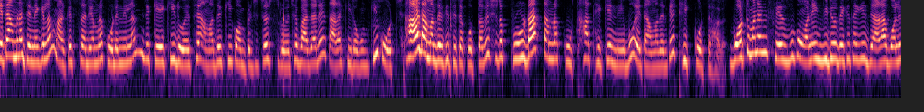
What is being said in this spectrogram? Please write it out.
এটা আমরা জেনে গেলাম মার্কেট স্টাডি আমরা করে নিলাম যে কে কি রয়েছে, আমাদের কি কম্পিটিটার্স রয়েছে বাজারে, তারা কীরকম কি করছে। থার্ড আমাদেরকে যেটা করতে হবে, সেটা প্রোডাক্ট আমরা কোথা থেকে নেব, এটা আমাদেরকে ঠিক করতে হবে। বর্তমানে আমি ফেসবুকে অনেক ভিডিও দেখে থাকি, যারা বলে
